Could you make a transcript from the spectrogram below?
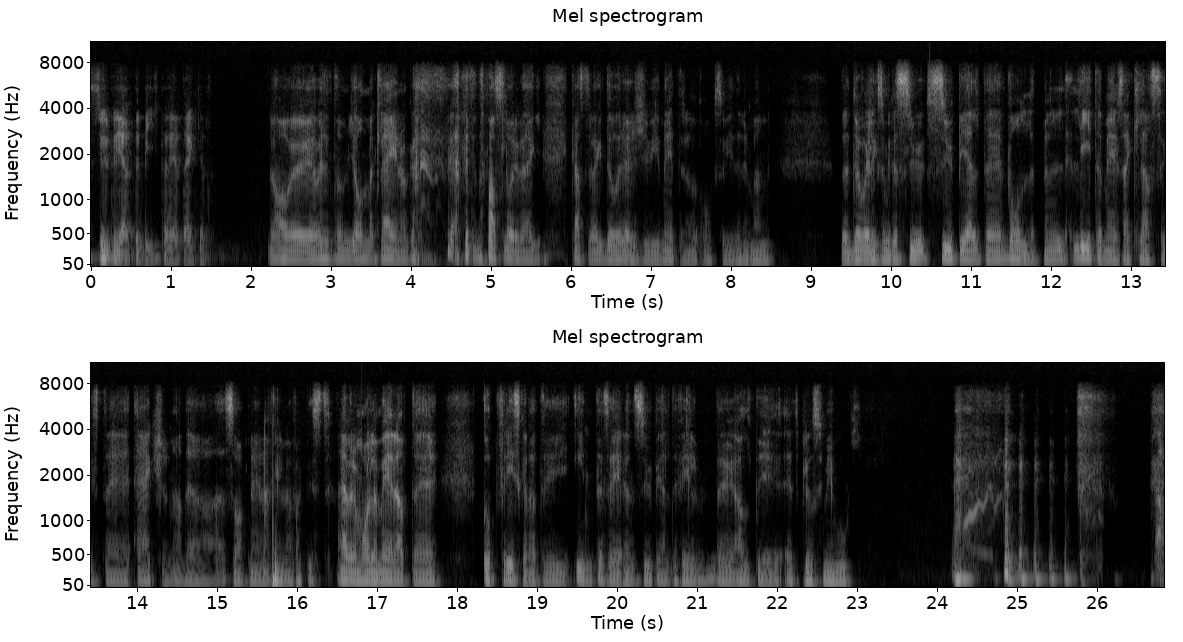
superhjältebiten helt enkelt. Nu har vi, jag vet inte om John McClane och jag vet inte om han slår iväg, kastar iväg dörrar 20 meter och, och så vidare. Men det, det var liksom inte su superhjälte-våldet, men lite mer så här klassiskt eh, action hade jag saknat i den här filmen faktiskt. Även om jag håller med att det är uppfriskande att vi inte ser en superhjältefilm. Det är alltid ett plus i min bok. ja,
